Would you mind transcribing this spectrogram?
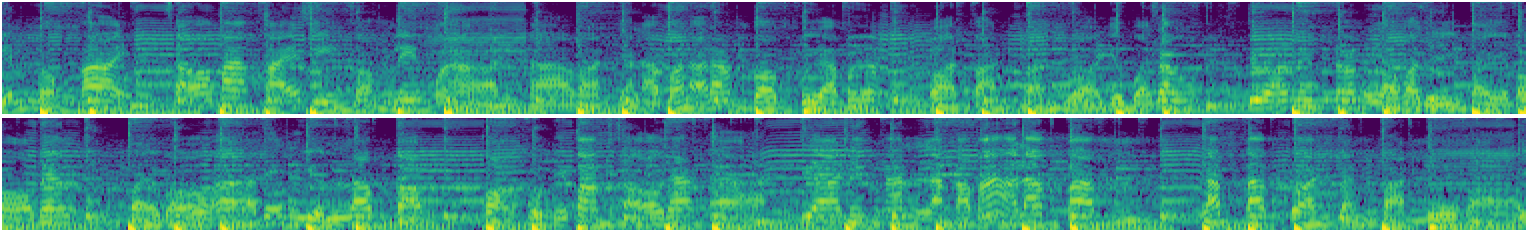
เติกินหลงไห้สามาขายสิ่งของเลี้ยงมาตาหวานจะละวันรำบ่เบื่อเมื่อปอดปันฝันหัวอยู่บ่เศร้าเดือนหนึ่งนั้นเรามาถึงไปบ่แม่นไปบ่อาเด็กยืนลำบำของผมที่ปักเสาทางกาเดือนหนึ่งนั้นละก็มาลำบำลำบำดวนจันปันมือบ่าย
